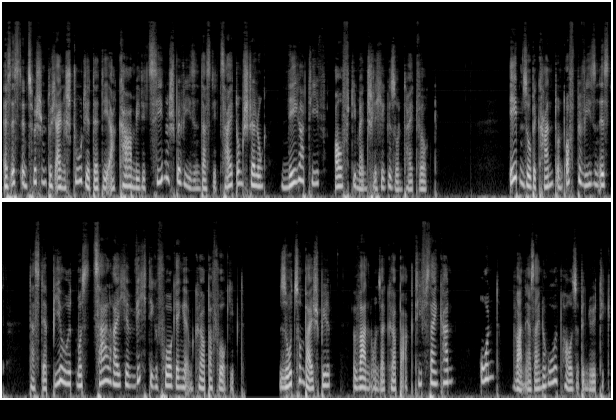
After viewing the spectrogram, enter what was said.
Es ist inzwischen durch eine Studie der DAK medizinisch bewiesen, dass die Zeitumstellung negativ auf die menschliche Gesundheit wirkt. Ebenso bekannt und oft bewiesen ist, dass der Biorhythmus zahlreiche wichtige Vorgänge im Körper vorgibt. So zum Beispiel, wann unser Körper aktiv sein kann und wann er seine Ruhepause benötigt.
